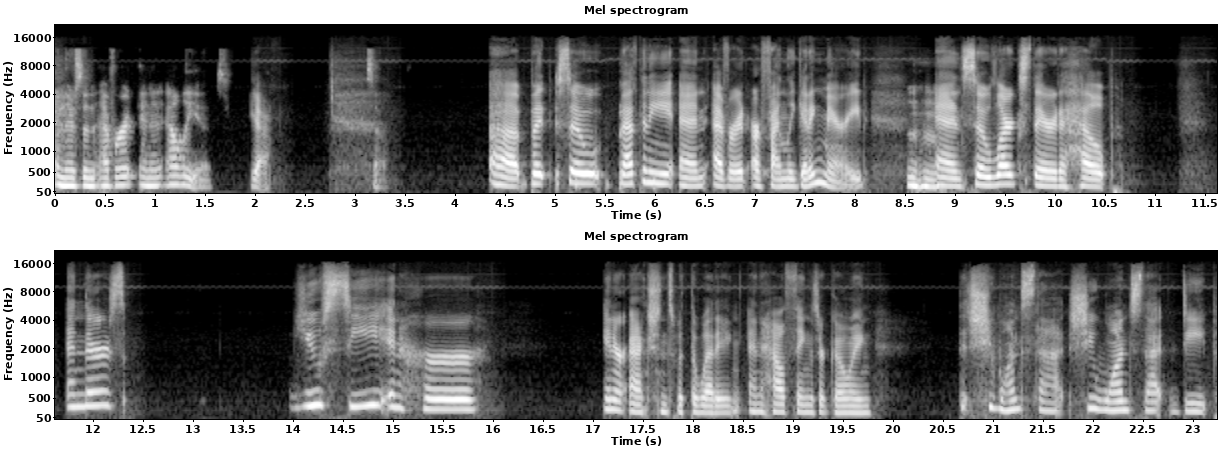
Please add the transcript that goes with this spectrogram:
And there's an Everett and an Elliot. Yeah. Uh, but so Bethany and Everett are finally getting married. Mm-hmm. And so Lark's there to help. And there's you see in her interactions with the wedding and how things are going that she wants that. She wants that deep,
